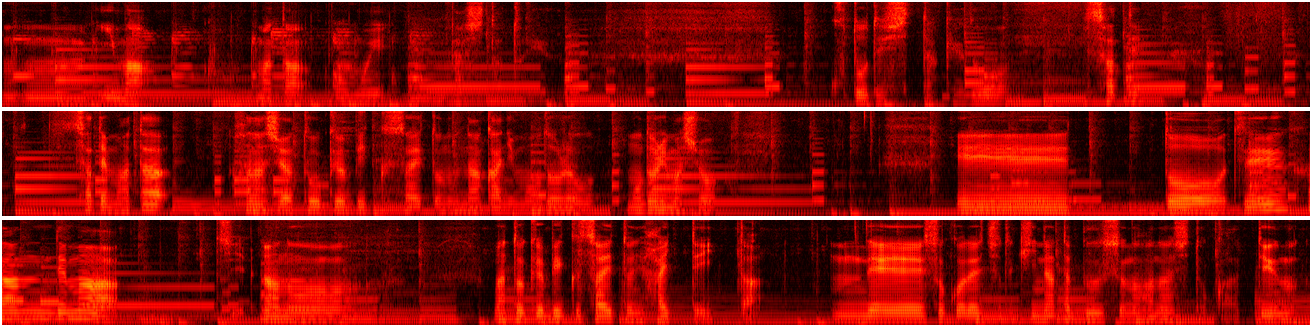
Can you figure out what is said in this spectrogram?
うん、今また思い出したということでしたけどさてさてまた話は東京ビッグサイトの中に戻ろう戻りましょうえー、っと前半でまああのまあ、東京ビッグサイトに入っていった。でそこでちょっと気になったブースの話とかっていうの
